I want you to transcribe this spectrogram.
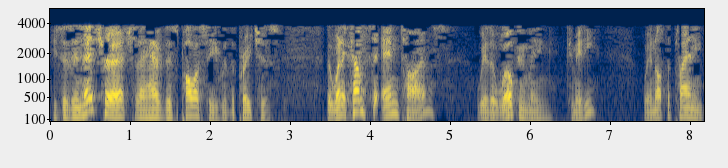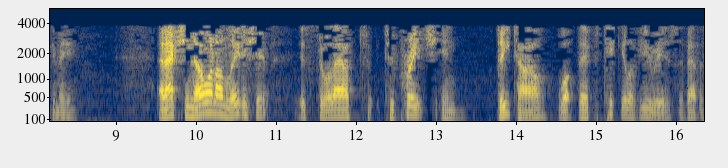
he says, in their church, they have this policy with the preachers that when it comes to end times, we're the welcoming committee, we're not the planning committee. And actually, no one on leadership is to allow to, to preach in detail what their particular view is about the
